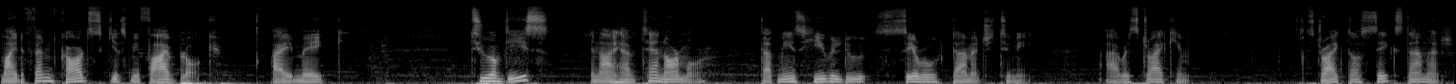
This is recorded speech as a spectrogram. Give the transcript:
My defend cards gives me 5 block. I make 2 of these and I have 10 armor. That means he will do 0 damage to me. I will strike him. Strike does 6 damage.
